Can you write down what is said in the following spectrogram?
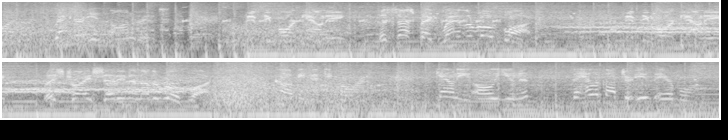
Wrecker is en route. 54 County, the suspect ran the roadblock. 54 County, let's try setting another roadblock. Copy 54. County, all units. The helicopter is airborne.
